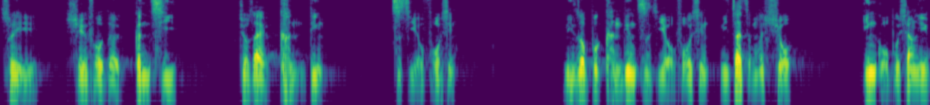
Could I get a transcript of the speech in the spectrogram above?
所以学佛的根基就在肯定自己有佛性。你若不肯定自己有佛性，你再怎么修，因果不相应，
